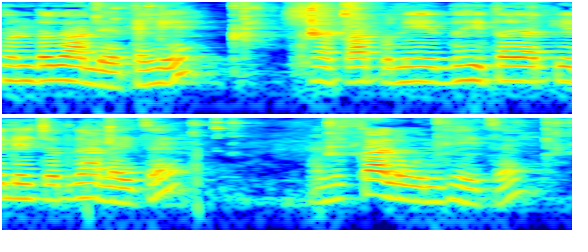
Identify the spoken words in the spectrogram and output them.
थंड झालं आता हे. हे आता आपण हे दही तयार केले ह्याच्यात घालायचं आहे आणि कालवून घ्यायचं आहे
